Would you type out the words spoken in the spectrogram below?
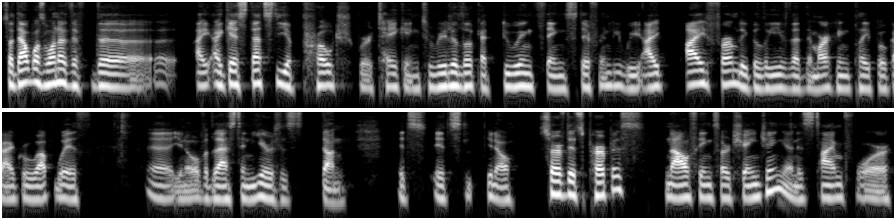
so that was one of the the I, I, guess that's the approach we're taking to really look at doing things differently we i i firmly believe that the marketing playbook i grew up with uh, you know over the last 10 years is done it's it's you know served its purpose now things are changing and it's time for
